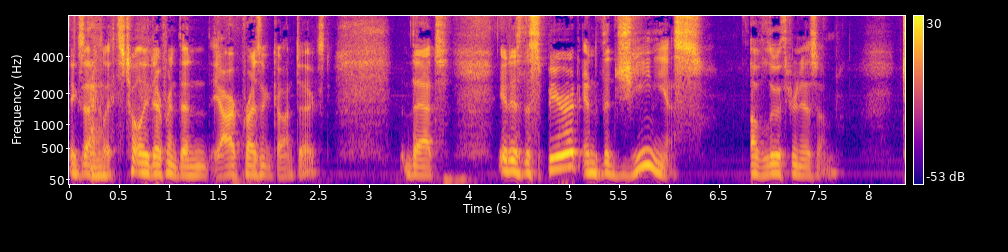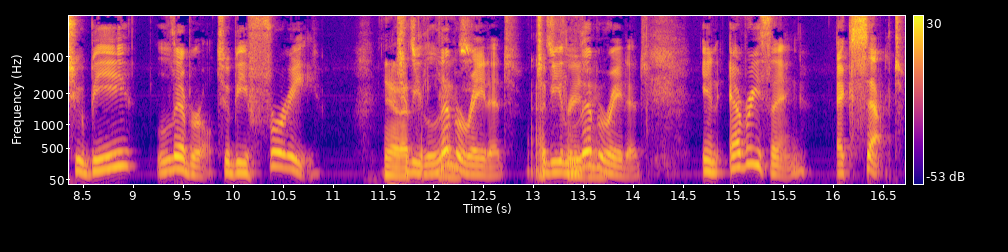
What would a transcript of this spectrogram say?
Exactly. It's totally different than our present context. That it is the spirit and the genius of Lutheranism to be liberal, to be free, Yeah, to be what it means. liberated, to be freezing. liberated in everything except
